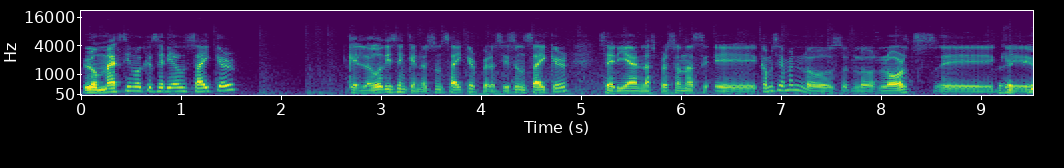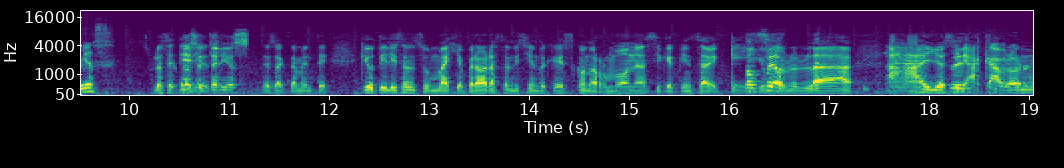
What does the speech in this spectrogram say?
Lo máximo que sería un Psyker que luego dicen que no es un Psyker, pero si es un Psyker, serían las personas, eh, ¿cómo se llaman? Los, los Lords. Eh, los que, eterios. Los eterios. Exactamente. Que utilizan su magia, pero ahora están diciendo que es con hormonas y que quién sabe qué, y bla, bla, bla. Ay, yo así ah, cabrón,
